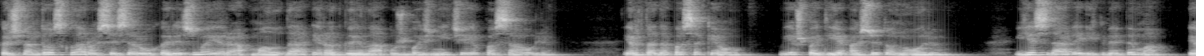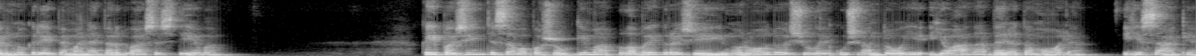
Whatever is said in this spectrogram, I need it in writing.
kad Šventos Klaros seserų charizma yra malda ir atgaila už bažnyčią ir pasaulį. Ir tada pasakiau, viešpatie, aš šito noriu. Jis davė įkvėpimą ir nukreipė mane per dvasios tėvą. Kai pažinti savo pašaukimą labai gražiai nurodo šių laikų šventoji Joana Bereta Molė. Ji sakė,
